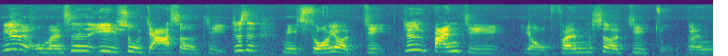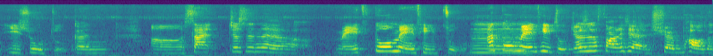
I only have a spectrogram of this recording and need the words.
因为我们是艺术加设计，就是你所有级就是班级有分设计组跟艺术组跟呃三就是那个媒多媒体组，那、多媒体组就是放一些很炫炮的。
